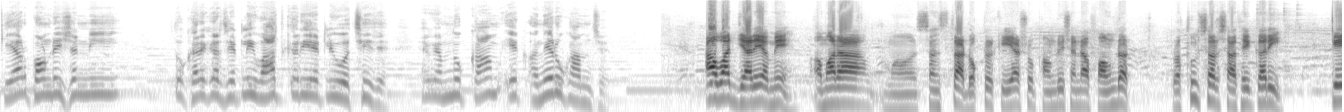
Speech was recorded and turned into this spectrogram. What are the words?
કેઆર ફાઉન્ડેશનની તો ખરેખર જેટલી વાત કરીએ એટલી ઓછી છે. કેમ એમનું કામ એક અનેરું કામ છે. આ વાત જ્યારે અમે અમારા સંસ્થા ડૉક્ટર કે આર શો ફાઉન્ડેશનના ફાઉન્ડર પ્રથુલ સર સાથે કરી કે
